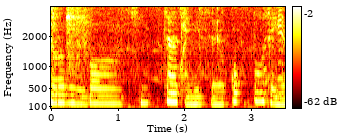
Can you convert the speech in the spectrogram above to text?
여러분 이거 진짜 재밌어요. 꼭 보세요.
